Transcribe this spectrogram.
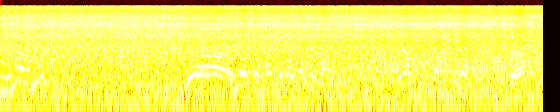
nhiều nữa anh Yeah, you're so much for no yap, right? No yap, you're so much.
